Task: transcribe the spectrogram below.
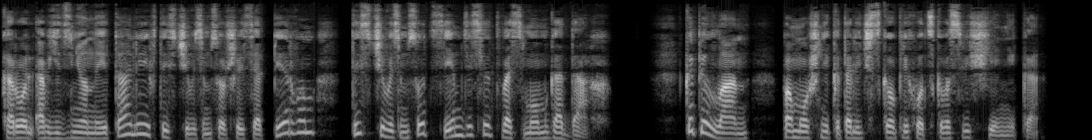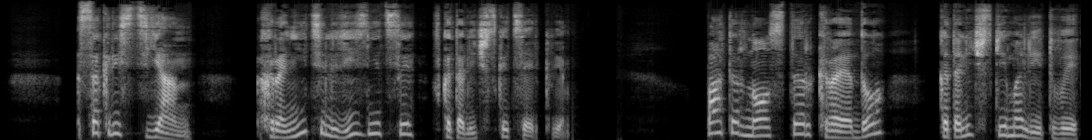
король Объединенной Италии в 1861-1878 годах. Капеллан, помощник католического приходского священника. Сакристьян, хранитель ризницы в католической церкви. Патер Ностер, Кредо, католические молитвы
